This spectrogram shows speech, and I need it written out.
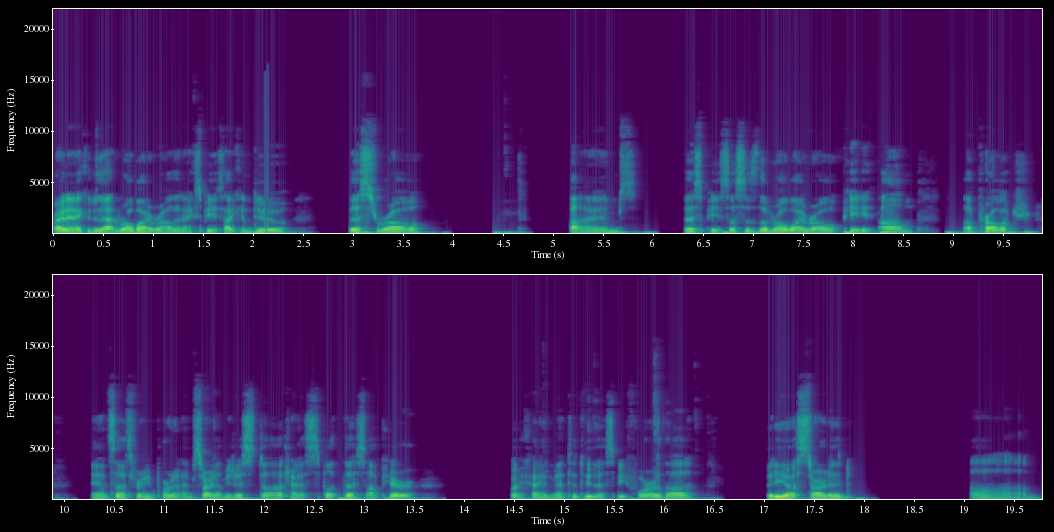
right? And I can do that row by row. The next piece I can do this row times this piece. This is the row by row p um, approach. And so that's very important. I'm sorry, let me just uh, try to split this up here. Quick, I had meant to do this before the video started. Um,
